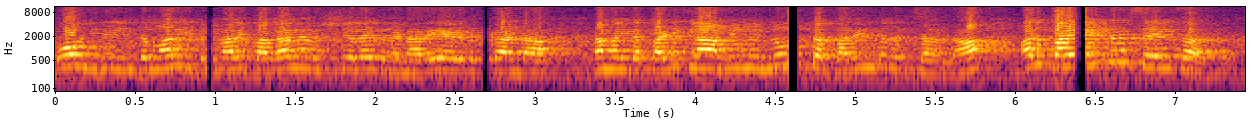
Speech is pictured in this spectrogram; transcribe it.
ஓ இது இந்த மாதிரி இது மாதிரி பலான விஷயம்லாம் இதுல நிறைய இருக்காண்டா நம்ம இதை படிக்கலாம் அப்படின்னு இன்னொருத்த பரிந்துரைச்சான்னா அது பயங்கர சேல்ஸா இருக்கும்.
